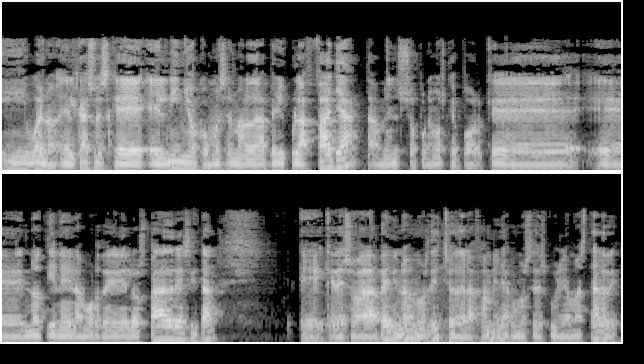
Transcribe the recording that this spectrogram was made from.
Y bueno, el caso es que el niño, como es el malo de la película, falla. También suponemos que porque eh, no tiene el amor de los padres y tal. eh, que de eso va la peli, ¿no? Hemos dicho, de la familia, como se descubrió más tarde.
